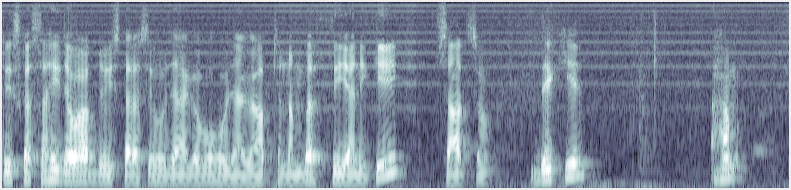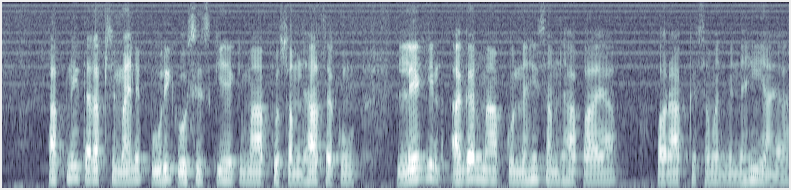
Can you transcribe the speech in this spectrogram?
तो इसका सही जवाब जो इस तरह से हो जाएगा, वो हो जाएगा ऑप्शन नंबर सी यानी कि सात सौ। देखिए, हम अपनी तरफ़ से मैंने पूरी कोशिश की है कि मैं आपको समझा सकूँ, लेकिन अगर मैं आपको नहीं समझा पाया और आपके समझ में नहीं आया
